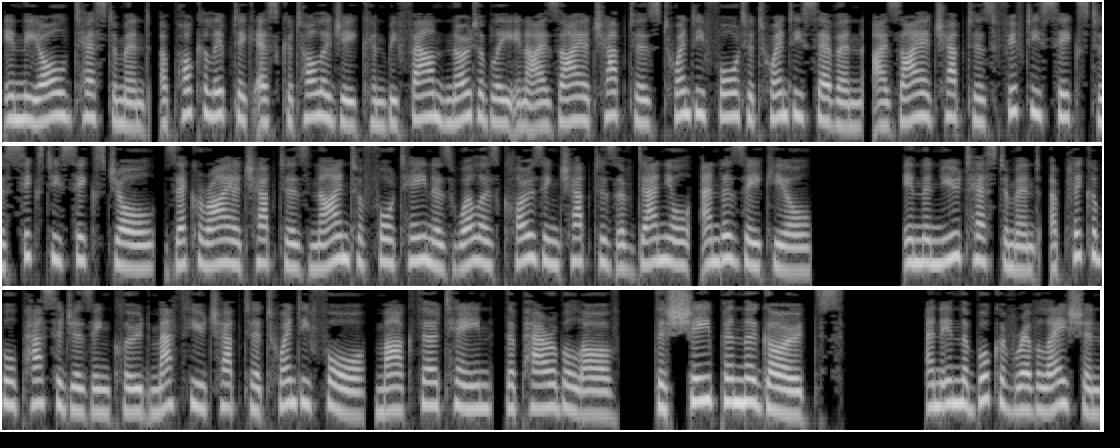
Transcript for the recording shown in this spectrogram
In the Old Testament, apocalyptic eschatology can be found notably in Isaiah chapters 24 to 27, Isaiah chapters 56 to 66, Joel, Zechariah chapters 9 to 14 as well as closing chapters of Daniel and Ezekiel. In the New Testament, applicable passages include Matthew chapter 24, Mark 13, the parable of the sheep and the goats, and in the Book of Revelation,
